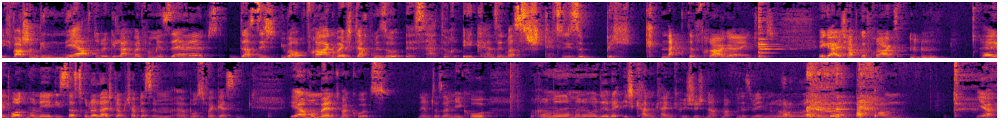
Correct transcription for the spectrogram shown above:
ich war schon genervt oder gelangweilt von mir selbst, dass ich überhaupt frage, weil ich dachte mir so, es hat doch eh keinen Sinn. Was stellst du diese beknackte Frage eigentlich? Egal, ich habe gefragt, hey, Portemonnaie, dies, das, trulala, ich glaube, ich habe das im äh, Bus vergessen. Ja, Moment mal kurz. Nimmt er sein Mikro. Ich kann kein Griechisch nachmachen, deswegen. Ja.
